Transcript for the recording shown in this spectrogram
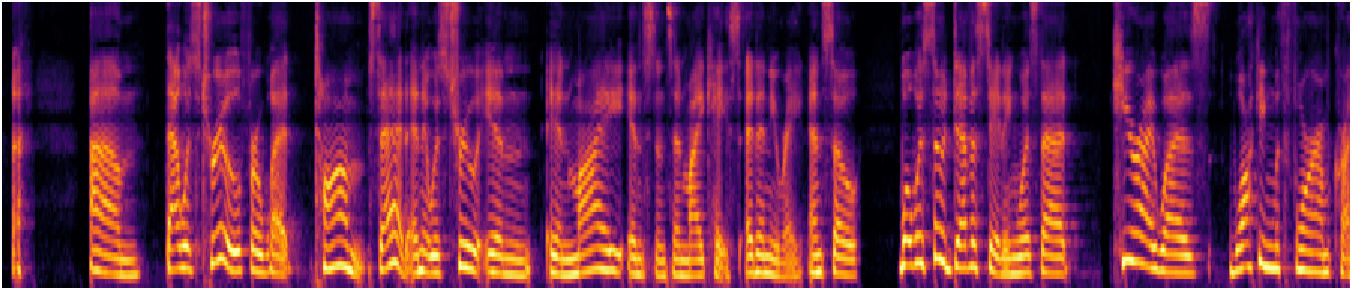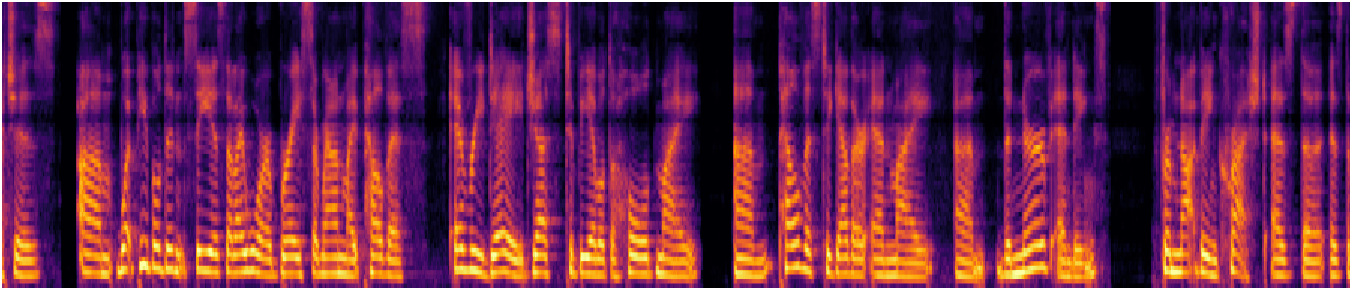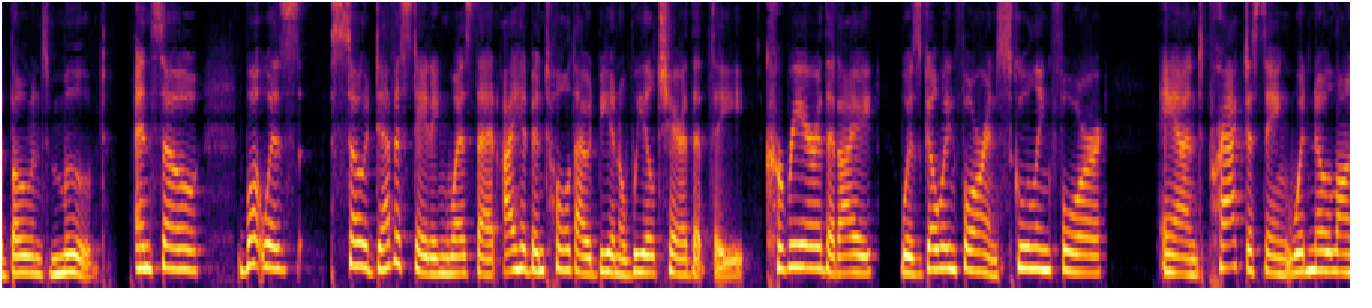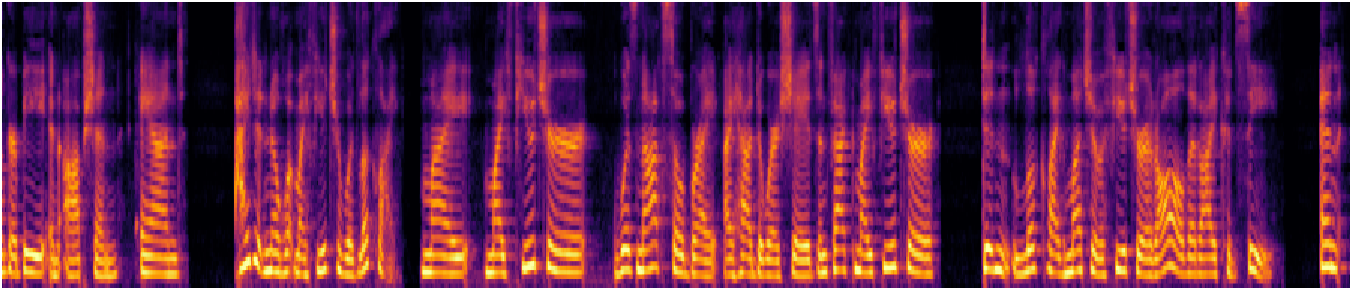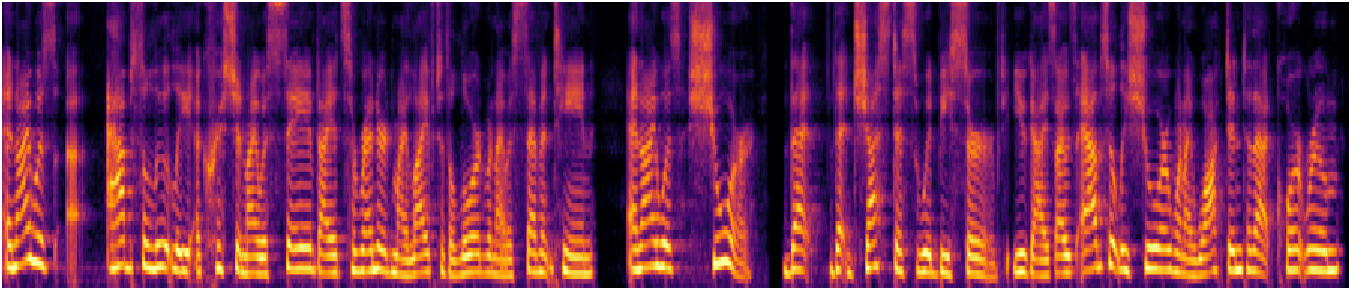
um that was true for what Tom said and it was true in in my instance in my case at any rate. And so what was so devastating was that here I was walking with forearm crutches. Um, what people didn't see is that I wore a brace around my pelvis every day just to be able to hold my um, pelvis together and my um, the nerve endings from not being crushed as the as the bones moved. And so what was so devastating was that I had been told I would be in a wheelchair that the career that I was going for and schooling for and practicing would no longer be an option and I didn't know what my future would look like. My my future was not so bright. I had to wear shades. In fact, my future didn't look like much of a future at all that I could see. And and I was uh, absolutely a Christian. I was saved. I had surrendered my life to the Lord when I was 17, and I was sure that that justice would be served. You guys, I was absolutely sure when I walked into that courtroom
